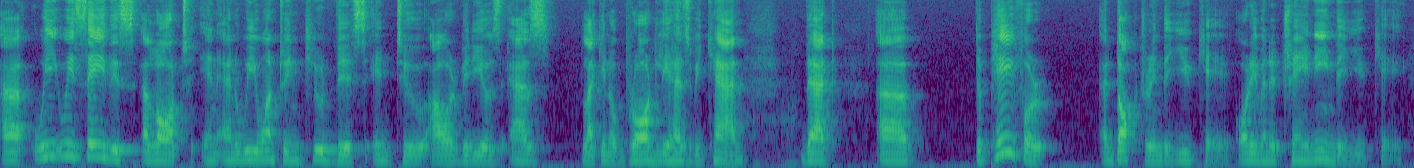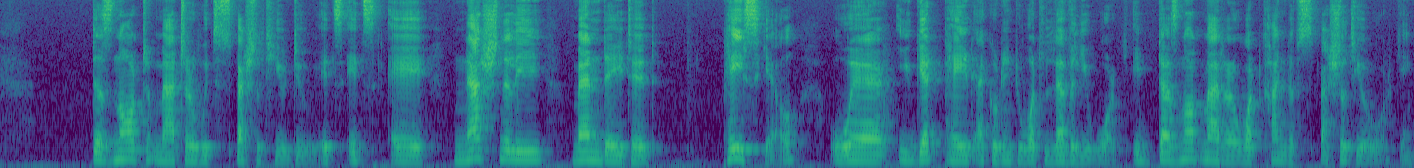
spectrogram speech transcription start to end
Uh, we, we say this a lot in, and we want to include this into our videos as like you know broadly as we can that uh, the pay for a doctor in the UK or even a trainee in the UK does not matter which specialty you do. It's it's a nationally mandated pay scale where you get paid according to what level you work. It does not matter what kind of specialty you're working.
